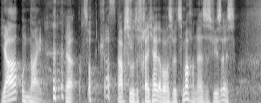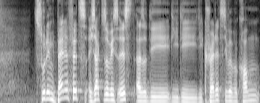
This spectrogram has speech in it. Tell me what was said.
Ja und nein. Ja. das war krass. Absolute Frechheit, aber was willst du machen? Ne? Es ist, wie es ist. Zu den Benefits, ich sag dir so, wie es ist, also die, die, die, die Credits, die wir bekommen,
